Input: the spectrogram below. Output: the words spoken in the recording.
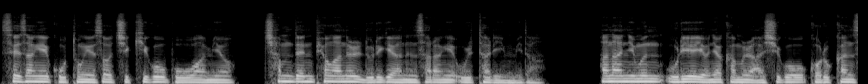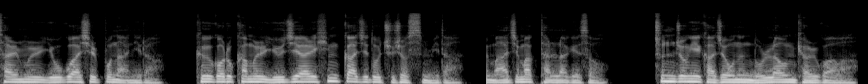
세상의 고통에서 지키고 보호하며 참된 평안을 누리게 하는 사랑의 울타리입니다. 하나님은 우리의 연약함을 아시고 거룩한 삶을 요구하실 뿐 아니라 그 거룩함을 유지할 힘까지도 주셨습니다. 마지막 단락에서 순종이 가져오는 놀라운 결과와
